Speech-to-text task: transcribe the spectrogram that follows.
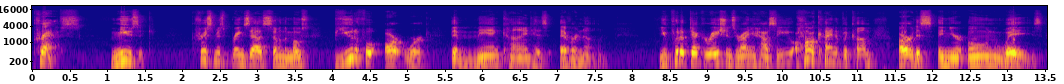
crafts, music. Christmas brings out some of the most beautiful artwork that mankind has ever known. You put up decorations around your house, so you all kind of become artists in your own ways.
